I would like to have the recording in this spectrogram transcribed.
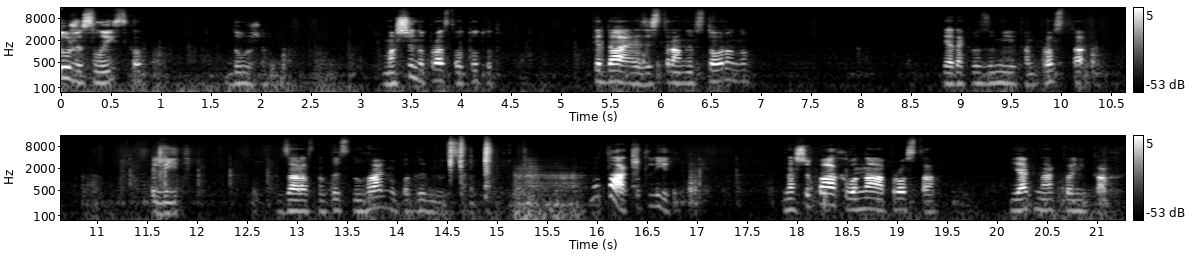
Дуже слизько. Дуже. Машину просто отут от кидає зі сторони в сторону. Я так розумію, там просто лід. Зараз натисну гальму, подивлюся. Ну так, тут лід. На шипах вона просто як на коньках.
